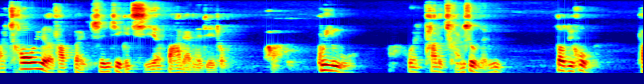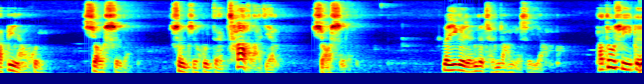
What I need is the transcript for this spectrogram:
啊，超越了它本身这个企业发展的这种啊规模，或者他的承受能力，到最后他必然会消失的，甚至会在刹那间消失的。那一个人的成长也是一样的，他都是一个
